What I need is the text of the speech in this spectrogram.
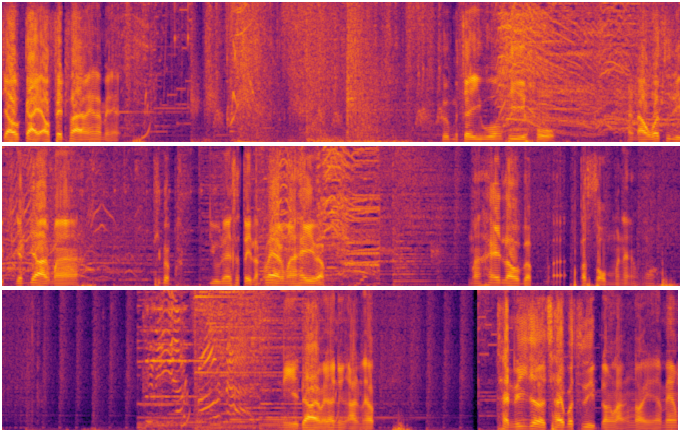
จะเอาไก่เอาเฟรนช์ฟรายมาให้ทำไมเนี่ย คือมันจะอีโวงทีโห มันเอาวัตถุดิบยากๆมา ที่แบบอยู่ในสเตจแรกๆมาให้แบบ มาให้เราแบบผสมนนะนี่ได้มาแล้วหนึ่งอันครับแทนที่จะใช้วัตถุดิบหลังๆหน่อยนะแม่ง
